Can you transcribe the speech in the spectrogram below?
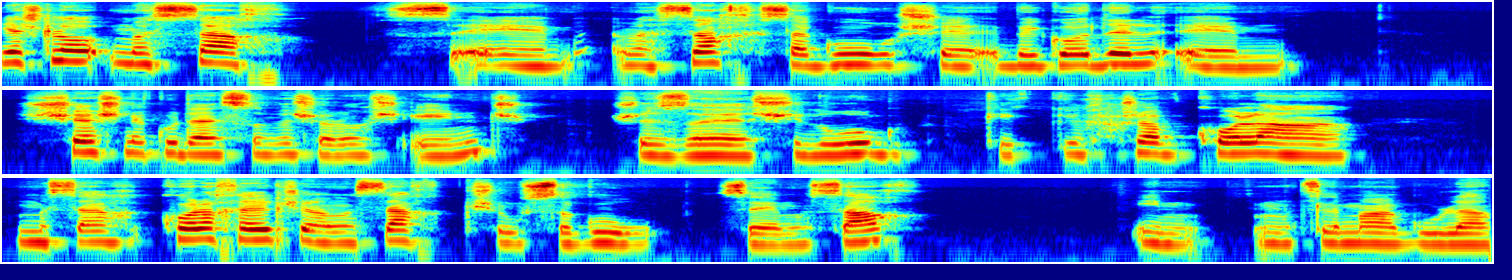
יש לו מסך, אה, מסך סגור שבגודל 6.23 אה, אינץ', שזה שדרוג, כי, עכשיו כל המסך, כל החלק של המסך כשהוא סגור זה מסך, עם מצלמה עגולה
